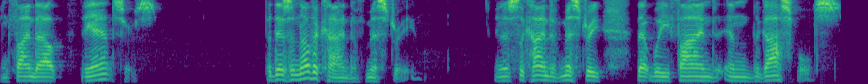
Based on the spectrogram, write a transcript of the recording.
and find out the answers. But there's another kind of mystery and it's the kind of mystery that we find in the Gospels.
